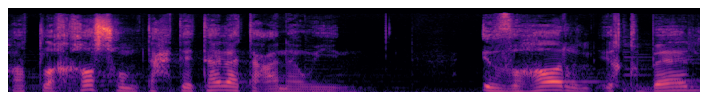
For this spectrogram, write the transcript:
هتلخصهم تحت ثلاث عناوين إظهار الإقبال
